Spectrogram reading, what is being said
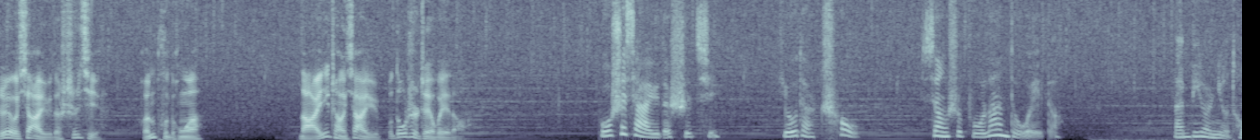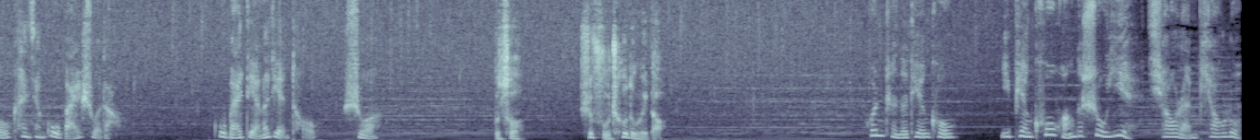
只有下雨的湿气，很普通啊。哪一场下雨不都是这味道？”“不是下雨的湿气，有点臭，像是腐烂的味道。”蓝冰儿扭头看向顾白说道。顾白点了点头。说：“不错，是腐臭的味道。”昏沉的天空，一片枯黄的树叶悄然飘落，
